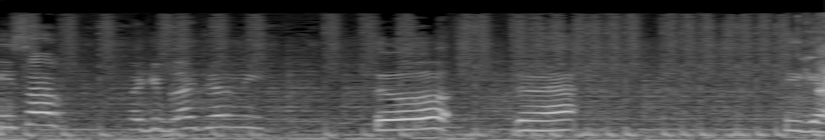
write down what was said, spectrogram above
Nisa lagi belajar nih. Tuh, dua, tiga.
